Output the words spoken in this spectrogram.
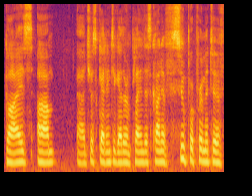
guys um, uh, just getting together and playing this kind of super primitive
